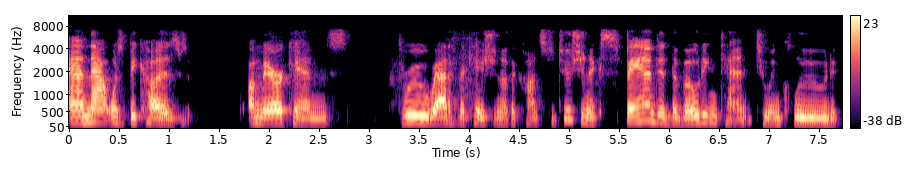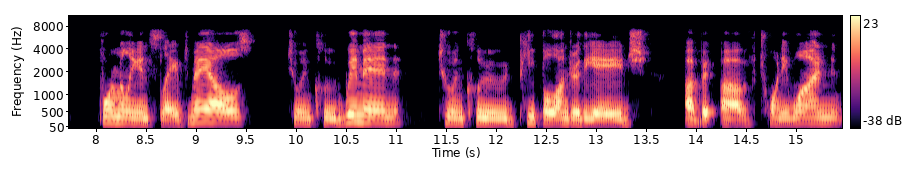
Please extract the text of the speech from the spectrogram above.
And that was because Americans, through ratification of the Constitution, expanded the voting tent to include formerly enslaved males, to include women, to include people under the age of, of 21,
